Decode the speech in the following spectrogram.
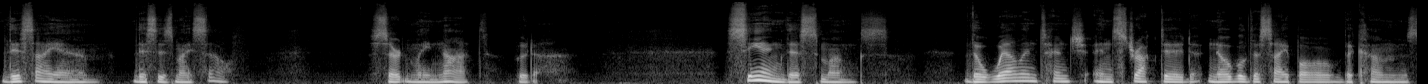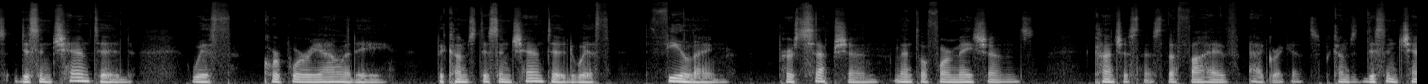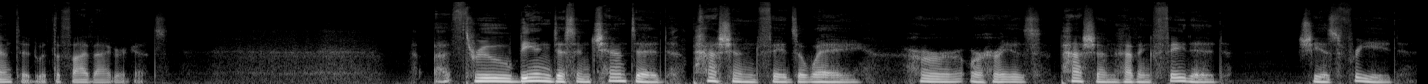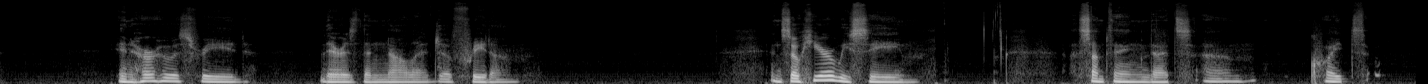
this I am, this is myself. Certainly not, Buddha. Seeing this, monks, the well instructed noble disciple becomes disenchanted with corporeality, becomes disenchanted with feeling, perception, mental formations, consciousness, the five aggregates, becomes disenchanted with the five aggregates. Uh, through being disenchanted, passion fades away. Her or her his passion having faded, she is freed. In her who is freed, there is the knowledge of freedom. And so here we see something that's um, quite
